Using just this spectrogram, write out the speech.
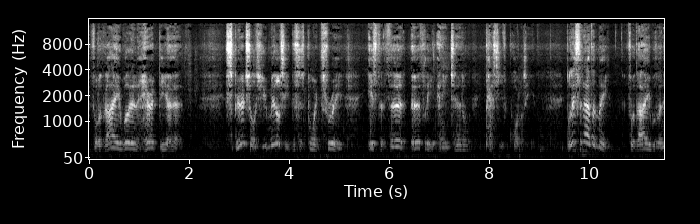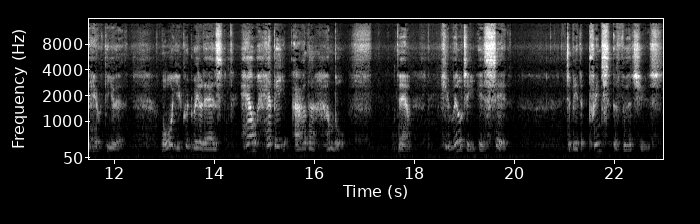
for they will inherit the earth. Spiritual humility, this is point three, is the third earthly and eternal passive quality. Blessed are the meek, for they will inherit the earth. Or you could read it as, How happy are the humble. Now, humility is said to be the prince of virtues.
